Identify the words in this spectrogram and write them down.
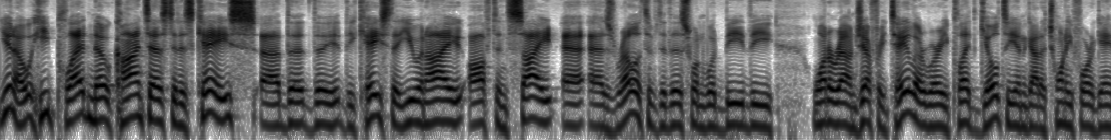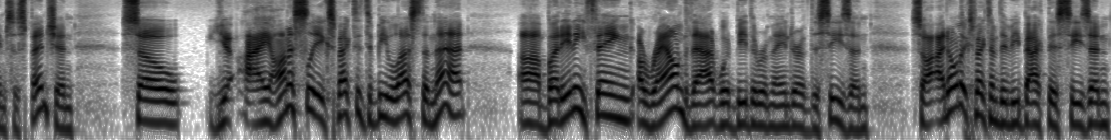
you know, he pled no contest in his case. Uh, the the the case that you and I often cite a, as relative to this one would be the one around Jeffrey Taylor, where he pled guilty and got a 24 game suspension. So I honestly expect it to be less than that. Uh, but anything around that would be the remainder of the season. So I don't expect him to be back this season,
